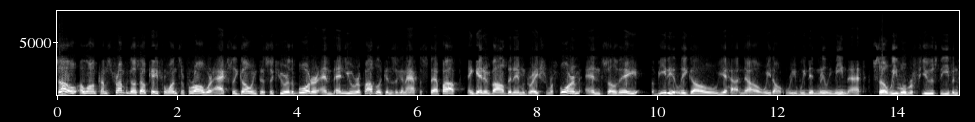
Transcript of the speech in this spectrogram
So along comes Trump and goes, okay, for once and for all, we're actually going to secure the border, and then you Republicans are going to have to step up and get involved in immigration reform. And so they immediately go, yeah, no, we don't, re- we didn't really mean that. So we will refuse to even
